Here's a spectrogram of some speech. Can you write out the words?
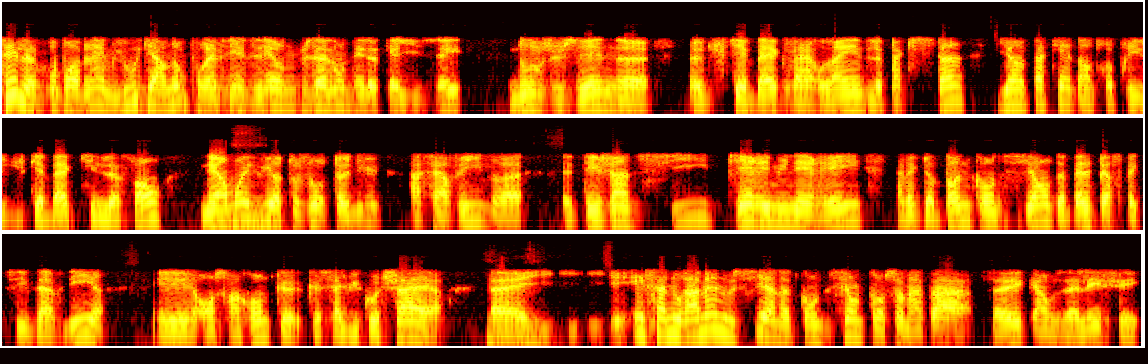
C'est le gros problème. Louis Garneau pourrait bien dire nous allons délocaliser nos usines euh, euh, du Québec vers l'Inde, le Pakistan. Il y a un paquet d'entreprises du Québec qui le font. Néanmoins, lui a toujours tenu à faire vivre euh, des gens d'ici, bien rémunérés, avec de bonnes conditions, de belles perspectives d'avenir. Et on se rend compte que, que ça lui coûte cher. Euh, y- et ça nous ramène aussi à notre condition de consommateur. Vous savez, quand vous allez chez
